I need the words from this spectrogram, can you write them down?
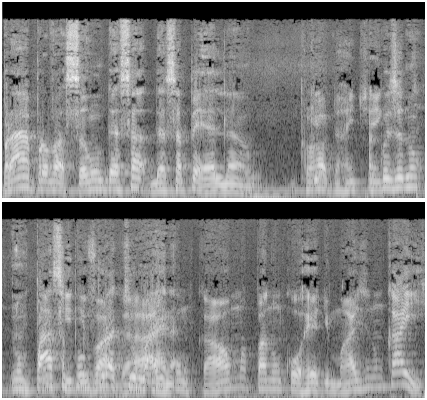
para aprovação dessa, dessa PL, não. Né? Cláudio, a, gente a coisa não, não passa por, por aqui mais, né? Com calma, para não correr demais e não cair.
